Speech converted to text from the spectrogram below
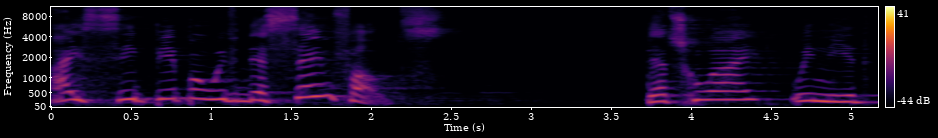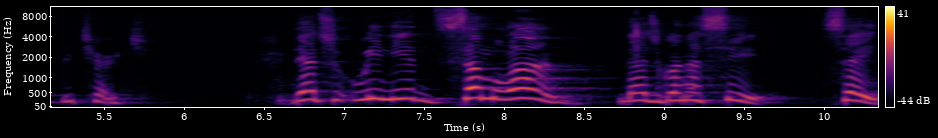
I see people with the same faults. That's why we need the church. That's we need someone that's gonna see, say,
